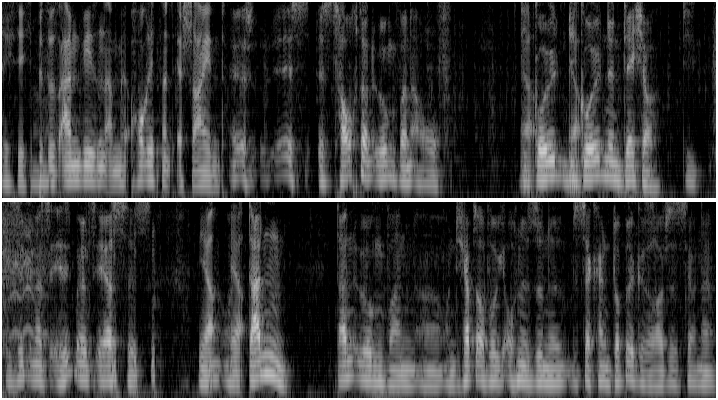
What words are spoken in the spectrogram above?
Richtig. Bis das Anwesen am Horizont erscheint. Es, es, es taucht dann irgendwann auf. Die, Ja, golden, die ja. goldenen Dächer, die, die sieht, man als, sieht man als erstes. Ja, und ja. dann, dann irgendwann, äh, und ich habe auch wirklich auch eine, so eine, das ist ja keine Doppelgarage, das ist ja eine,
